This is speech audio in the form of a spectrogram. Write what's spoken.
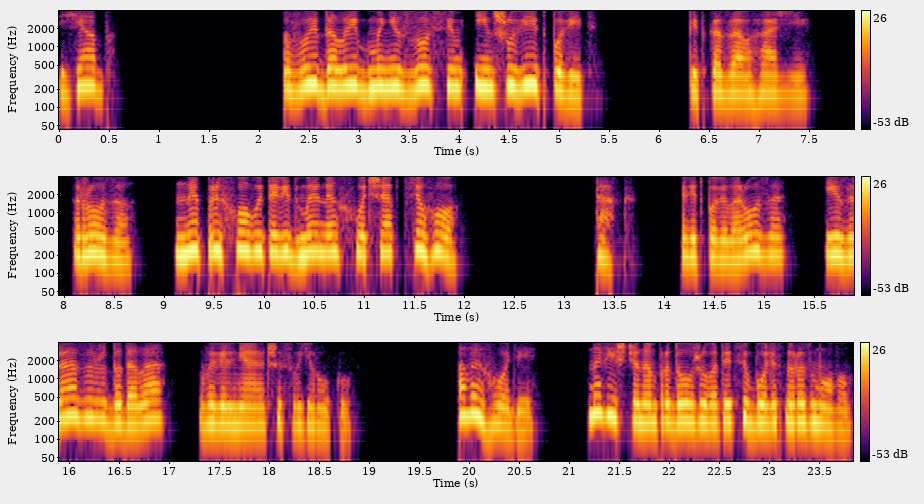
я б. Ви дали б мені зовсім іншу відповідь, підказав Гаррі. Розо, не приховуйте від мене хоча б цього. Так, відповіла Роза і зразу ж додала, вивільняючи свою руку. Але годі, навіщо нам продовжувати цю болісну розмову?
